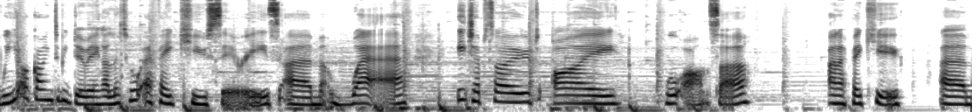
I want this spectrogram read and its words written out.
we are going to be doing a little FAQ series um, where each episode I will answer an FAQ um,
